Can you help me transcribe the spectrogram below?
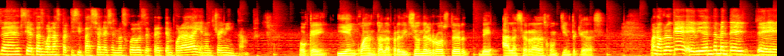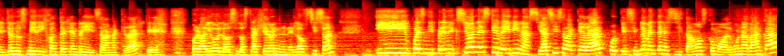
eh, ciertas buenas participaciones en los juegos de pretemporada y en el training camp. Ok, y en cuanto a la predicción del roster de alas cerradas, ¿con quién te quedas? Bueno, creo que evidentemente eh, John Smith y Hunter Henry se van a quedar. Eh, por algo los, los trajeron en el off-season. Y pues mi predicción es que David Asiasi se va a quedar porque simplemente necesitamos como alguna banca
